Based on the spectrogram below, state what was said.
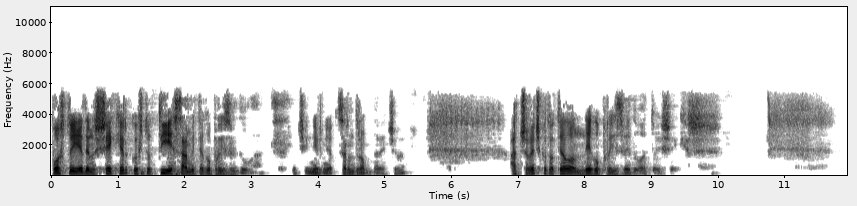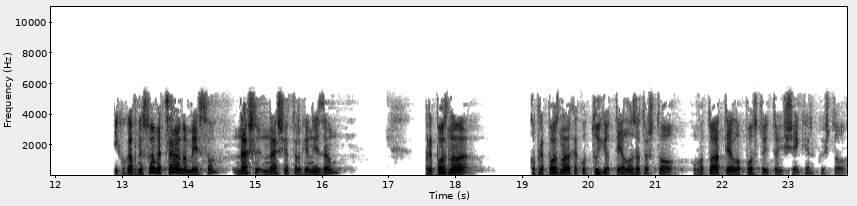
постои еден шекер кој што тие самите го произведуваат. Значи, нивниот црн дроб, да речеме. А човечкото тело не го произведува тој шекер. И кога внесуваме црвено месо, наш, нашиот организам препознава, го препознава како туѓо тело, затоа што во тоа тело постои тој шекер, кој што,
